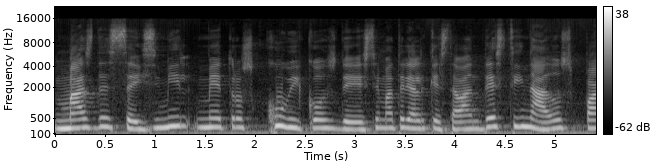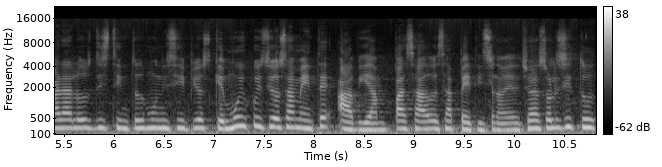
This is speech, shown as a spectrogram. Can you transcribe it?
más de 6 mil metros cúbicos de este material que estaban destinados para los distintos municipios que muy juiciosamente habían pasado esa petición, habían hecho esa solicitud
